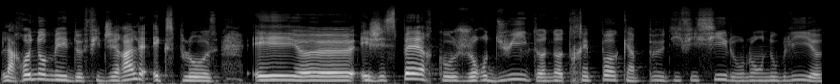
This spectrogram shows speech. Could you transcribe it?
la renommée de Fitzgerald explose. Et, euh, et j'espère qu'aujourd'hui, dans notre époque un peu difficile où l'on oublie euh,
